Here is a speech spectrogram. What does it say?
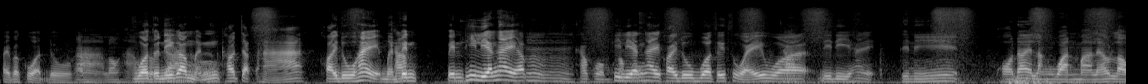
ไปประกวดดูครับอ่าลองหาวัวตัวนี้ก็ประสบารณ์เหมือนดูเขาจัดหาคอยดูให้เหมือนครับ เป็นเป็นพี่เลี้ยงให้ครับ อืมอืมครับผมพี่เลี้ยงครับผม ให้คอยดูวัวสวยๆวัวครับ ดีๆ ให้ทีนี้พอได้รางวัลมาแล้วเรา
